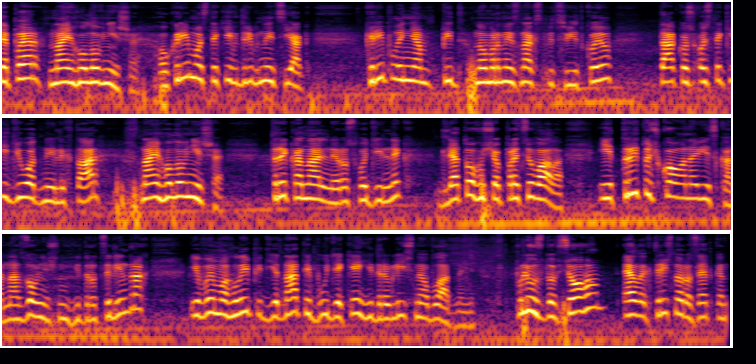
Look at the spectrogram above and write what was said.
Тепер найголовніше, окрім ось таких дрібниць, як кріплення під номерний знак з підсвіткою, також ось такий діодний ліхтар. Найголовніше триканальний розподільник для того, щоб працювала і триточкова навіска на зовнішніх гідроциліндрах, і ви могли під'єднати будь-яке гідравлічне обладнання. Плюс до всього електрична розетка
